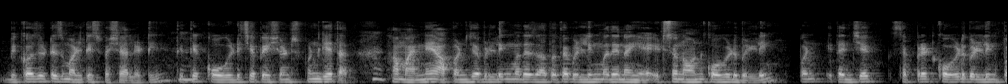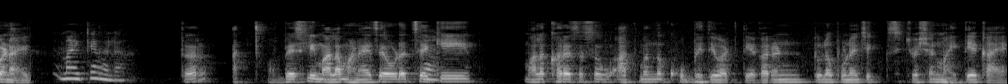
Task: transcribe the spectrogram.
Because it is multi speciality तिथे कोविडचे पेशंट्स पण घेतात. हा मान्य आहे आपण ज्या बिल्डिंगमध्ये जातो त्या बिल्डिंगमध्ये नाही आहे it's a non covid building पण त्यांची एक सेपरेट कोविड बिल्डिंग पण आहे. माहिती आहे मला. तर ऑब्व्हियसली मला म्हणायचं एवढंच आहे की मला खरंच असं आतमधनं खूप भीती वाटते कारण तुला पुण्याची सिच्युएशन माहिती आहे काय.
